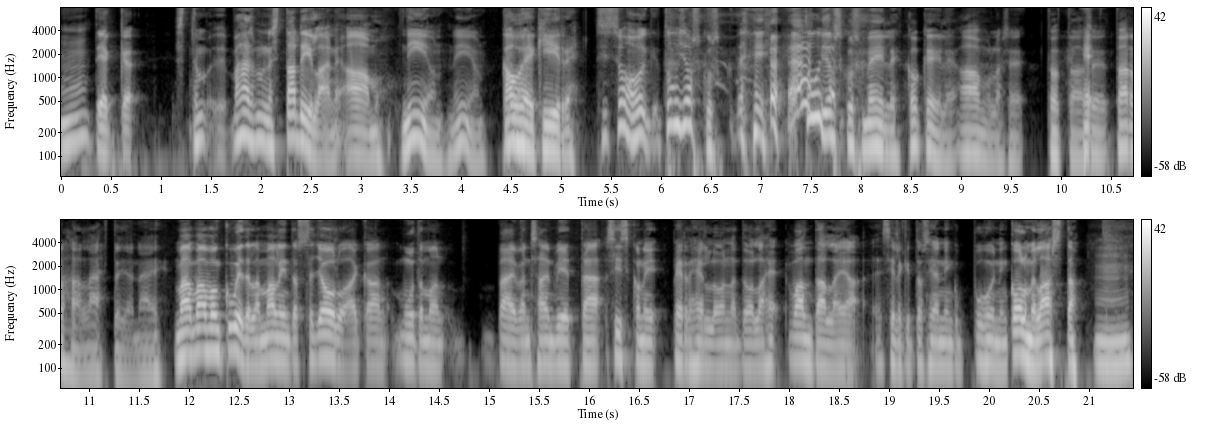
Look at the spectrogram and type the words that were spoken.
Mm. tiedätkö, sitten vähän semmoinen stadilainen aamu. Niin on, niin on. Kauhea kiire. Siis se on oikein. Tuu joskus, tuu joskus meille kokeile aamulla se, tota, se tarhaan lähtö ja näin. Mä, mä voin kuvitella, mä olin tuossa jouluaikaan muutaman päivän, sain viettää siskoni perheen luona tuolla he- Vantaalla ja sielläkin tosiaan niin kuin puhuin, niin kolme lasta. Mm.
